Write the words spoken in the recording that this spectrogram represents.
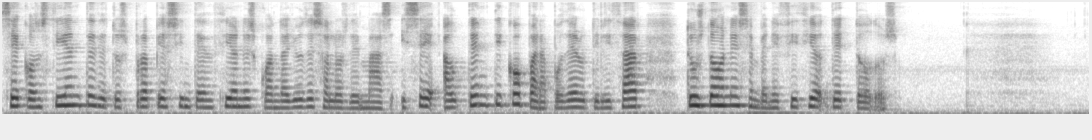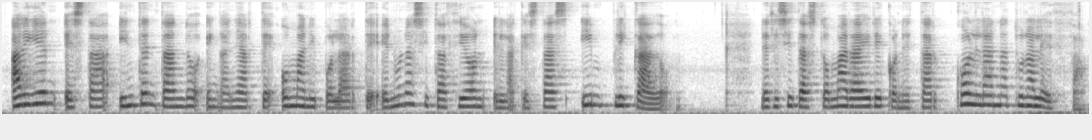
Sé consciente de tus propias intenciones cuando ayudes a los demás y sé auténtico para poder utilizar tus dones en beneficio de todos. Alguien está intentando engañarte o manipularte en una situación en la que estás implicado. Necesitas tomar aire y conectar con la naturaleza.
